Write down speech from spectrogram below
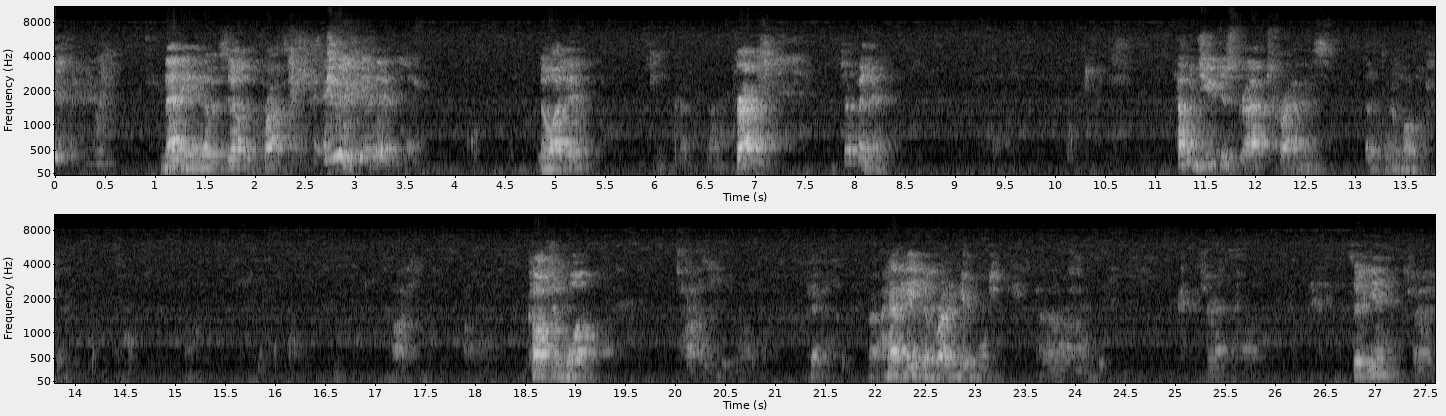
That in and of itself is a process. No idea? Travis, jump in there. How would you describe Travis in a bumper? Caution what? Okay. I have a hand up right here. Um, Say it again. transform.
